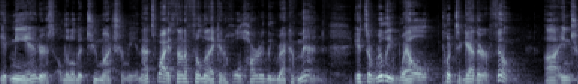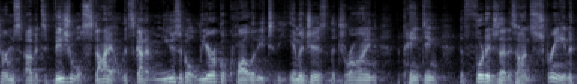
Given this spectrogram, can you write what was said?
it meanders a little bit too much for me. And that's why it's not a film that I can wholeheartedly recommend. It's a really well put together film. Uh, in terms of its visual style. It's got a musical, lyrical quality to the images, the drawing, the painting, the footage that is on screen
